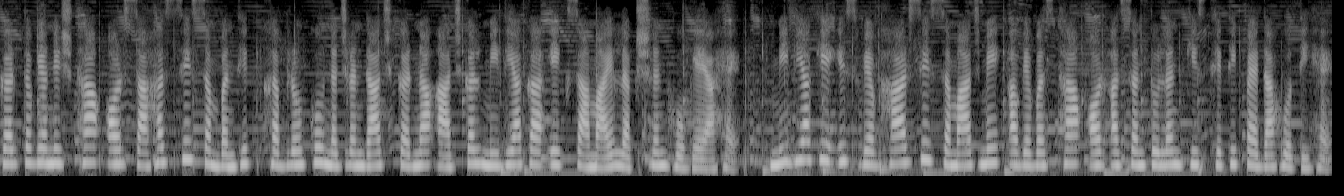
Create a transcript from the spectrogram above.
कर्तव्यनिष्ठा और साहस से संबंधित खबरों को नजरअंदाज करना आजकल मीडिया का एक सामान्य लक्षण हो गया है। मीडिया के इस व्यवहार से समाज में अव्यवस्था और असंतुलन की स्थिति पैदा होती है।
